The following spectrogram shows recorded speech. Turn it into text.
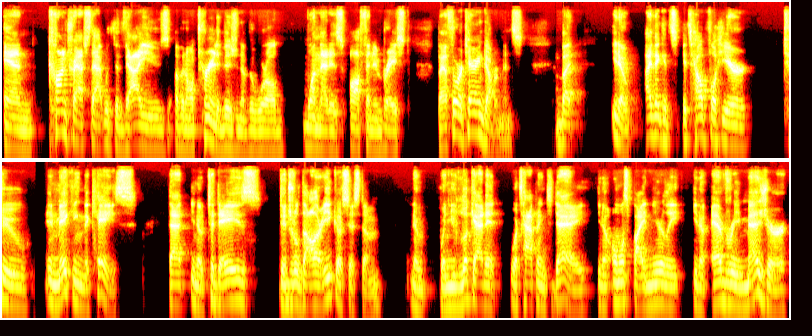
and contrast that with the values of an alternative vision of the world, one that is often embraced by authoritarian governments. But you know, I think it's it's helpful here to in making the case that you know today's digital dollar ecosystem, you know, when you look at it, what's happening today, you know, almost by nearly you know every measure,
